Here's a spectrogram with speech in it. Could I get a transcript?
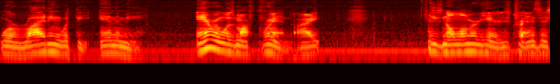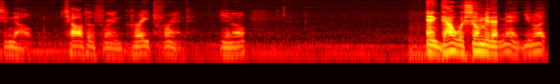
We're riding with the enemy Aaron was my friend, right? He's no longer here. He's transitioned out. Childhood friend, great friend, you know? And God was showing me that, man, you know what?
